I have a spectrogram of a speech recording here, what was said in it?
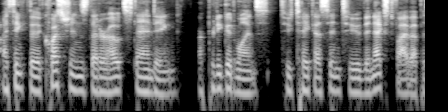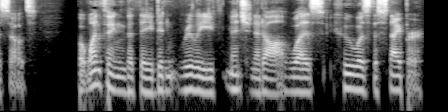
I think the questions that are outstanding are pretty good ones to take us into the next five episodes. But one thing that they didn't really mention at all was who was the sniper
